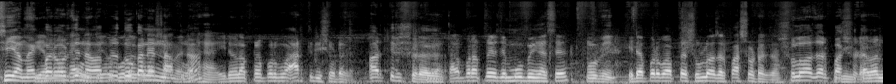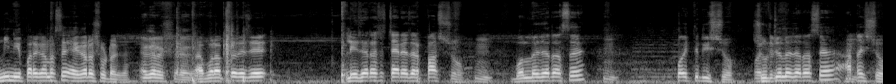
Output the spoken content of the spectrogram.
সিয়াম একবার অরিজিনাল আপনার দোকানের নামে না? হ্যাঁ এটা হলো আপনার পড়ব আটত্রিশশো টাকা। আটত্রিশশো টাকা। তারপর আপনার এই যে মুভিং আছে মুভিং এটা পড়ব আপনার ষোলো হাজার পাঁচশো টাকা। ষোলো হাজার পাঁচশো টাকা। তারপর মিনি পারগান আছে এগারোশো টাকা। এগারোশো টাকা। তারপর আপনার এই যে লেজার আছে চার হাজার পাঁচশো। হুম। বল লেজার আছে হুম। পঁয়ত্রিশশো। সূর্য লেজার আছে আঠাইশশো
